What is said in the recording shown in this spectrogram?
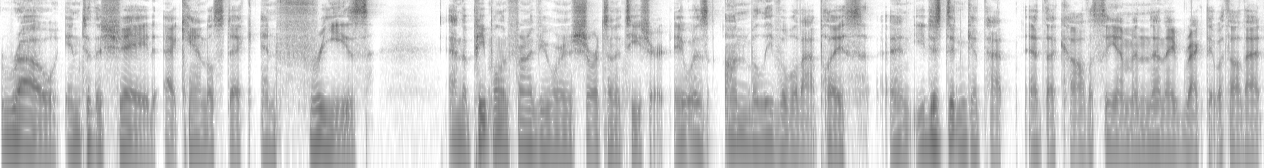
row into the shade at candlestick and freeze and the people in front of you were in shorts and a t-shirt it was unbelievable that place and you just didn't get that at the coliseum and then they wrecked it with all that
